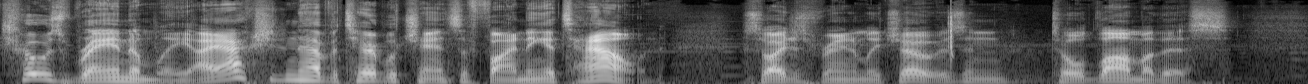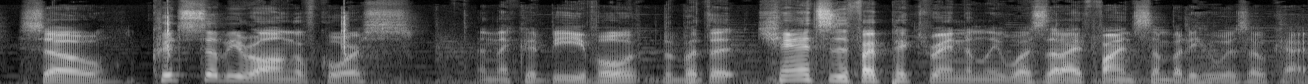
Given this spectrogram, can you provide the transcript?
chose randomly, I actually didn't have a terrible chance of finding a town. So I just randomly chose and told Llama this. So, could still be wrong, of course and that could be evil. But, the chances if I picked randomly was that I'd find somebody who was okay.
